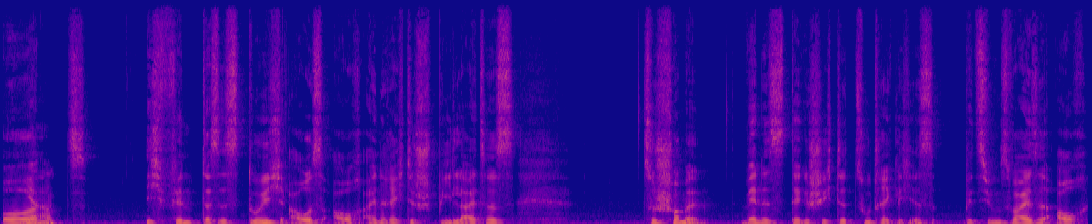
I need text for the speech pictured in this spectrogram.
Und ja. ich finde, das ist durchaus auch ein Recht des Spielleiters zu schummeln, wenn es der Geschichte zuträglich ist, beziehungsweise auch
